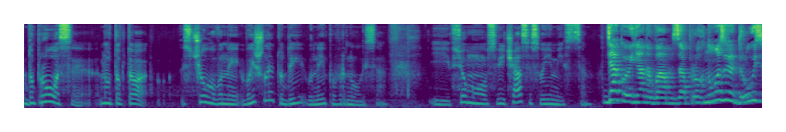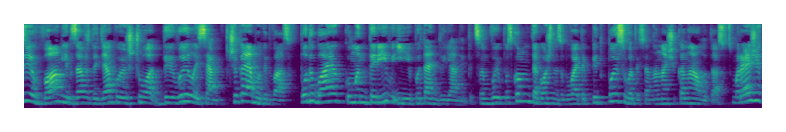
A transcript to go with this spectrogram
допроси. Ну, тобто, з чого вони вийшли, туди вони повернулися. І всьому свій час і своє місце. Дякую, Яно, вам за прогнози. Друзі, вам як завжди дякую, що дивилися. Чекаємо від вас вподобайок, коментарів і питань до Яни під цим випуском. Також не забувайте підписуватися на наші канали та соцмережі.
